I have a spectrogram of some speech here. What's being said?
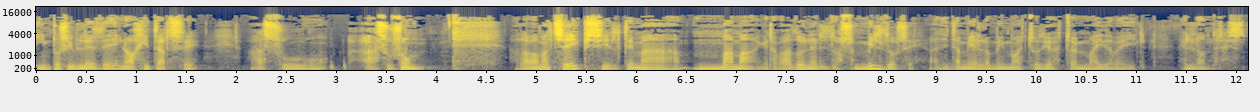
imposible de no agitarse a su, a su son. Alabama Shakes y el tema Mama, grabado en el 2012. Allí también los mismos estudios, esto en Maida Vale, en Londres.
